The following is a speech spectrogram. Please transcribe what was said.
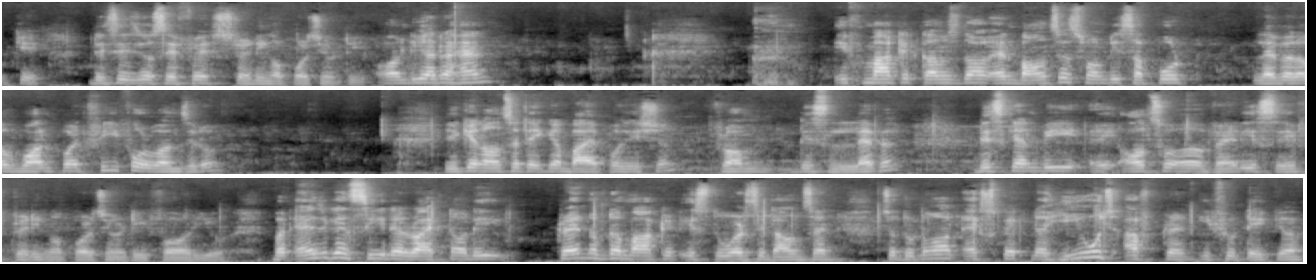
Okay this is your safest trading opportunity. On the other hand if market comes down and bounces from the support level of 1.3410 you can also take a buy position from this level. This can be a, also a very safe trading opportunity for you. But as you can see that right now the trend of the market is towards the downside. So do not expect a huge uptrend if you take a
